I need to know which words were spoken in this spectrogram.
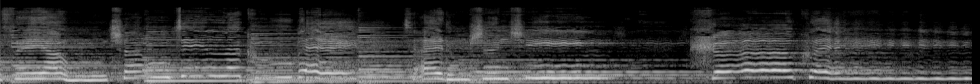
非要你尝尽了苦悲，才懂真情可贵？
